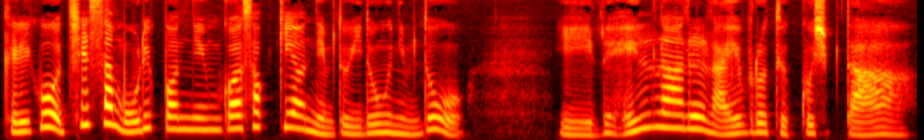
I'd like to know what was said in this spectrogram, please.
그리고 7356번님과 석기현님 또 이동우님도 이 레일라를 라이브로 듣고 싶다.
